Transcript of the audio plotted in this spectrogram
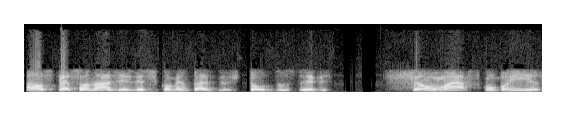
aos personagens desse comentário de hoje. Todos eles são más companhias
